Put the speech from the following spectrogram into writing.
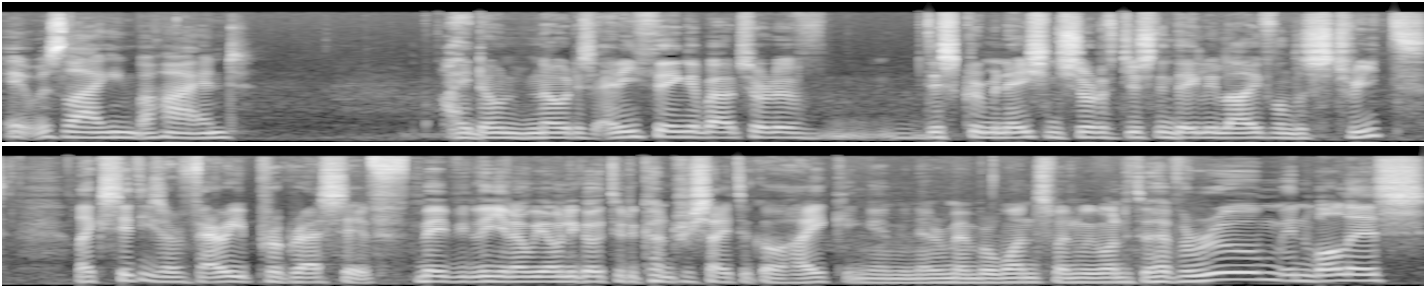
it was lagging behind? I don't notice anything about sort of discrimination, sort of just in daily life on the street. Like cities are very progressive. Maybe you know we only go to the countryside to go hiking. I mean, I remember once when we wanted to have a room in Wallis,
